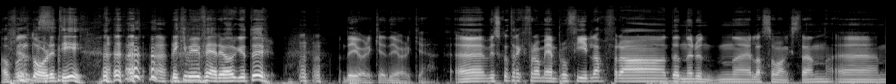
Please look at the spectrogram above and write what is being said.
Da får du dårlig tid. Blir ikke mye ferie i år, gutter. det gjør det ikke. det gjør det ikke uh, Vi skal trekke fram en profil da fra denne runden, eh, Lasse Wangstein, uh,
